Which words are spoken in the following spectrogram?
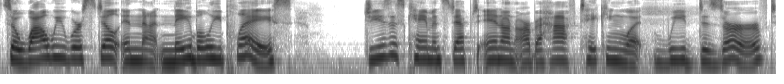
So while we were still in that neighborly place, Jesus came and stepped in on our behalf, taking what we deserved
